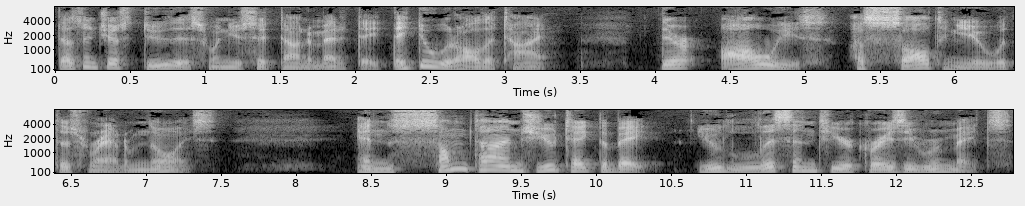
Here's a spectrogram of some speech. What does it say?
doesn't just do this when you sit down to meditate, they do it all the time. They're always assaulting you with this random noise. And sometimes you take the bait. You listen to your crazy roommates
